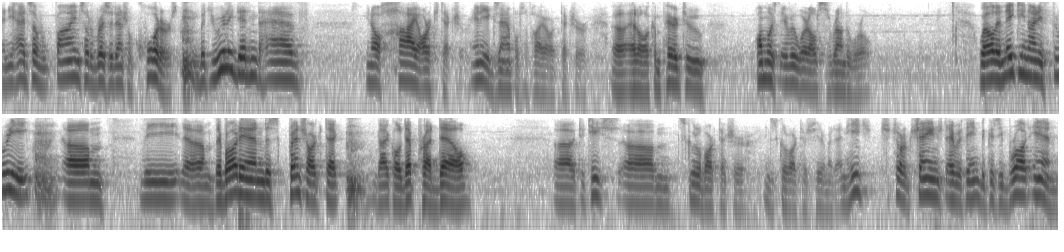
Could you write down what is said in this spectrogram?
and you had some fine sort of residential quarters, but you really didn't have, you know, high architecture, any examples of high architecture uh, at all compared to almost everywhere else around the world. Well, in 1893, um, the, um, they brought in this French architect, a guy called Despradelle, uh, to teach um, School of Architecture in the School of Architecture here. And he sort of changed everything because he brought in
